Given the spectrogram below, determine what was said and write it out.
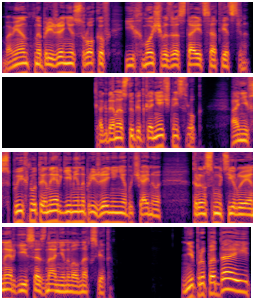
В момент напряжения сроков их мощь возрастает соответственно. Когда наступит конечный срок — они вспыхнут энергиями напряжения необычайного, трансмутируя энергии сознания на волнах света. Не пропадает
